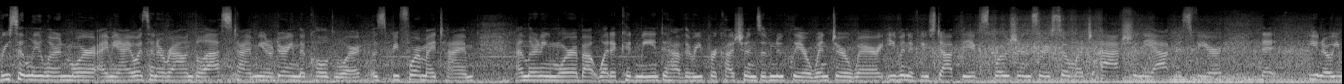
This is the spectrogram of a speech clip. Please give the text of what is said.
recently learned more. I mean, I wasn't around the last time, you know, during the Cold War. It was before my time. And learning more about what it could mean to have the repercussions of nuclear winter, where even if you stop the explosions, there's so much ash in the atmosphere that you know you,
